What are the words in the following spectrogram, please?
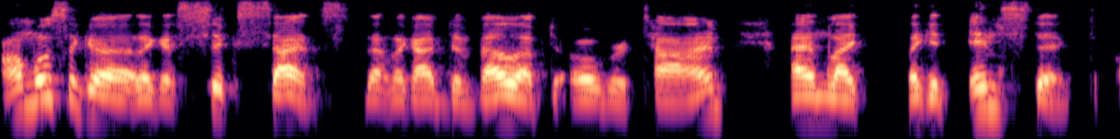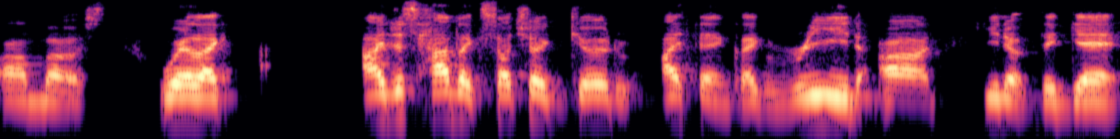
almost like a like a sixth sense that like I've developed over time and like like an instinct almost where like I just have like such a good I think like read on you know the game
